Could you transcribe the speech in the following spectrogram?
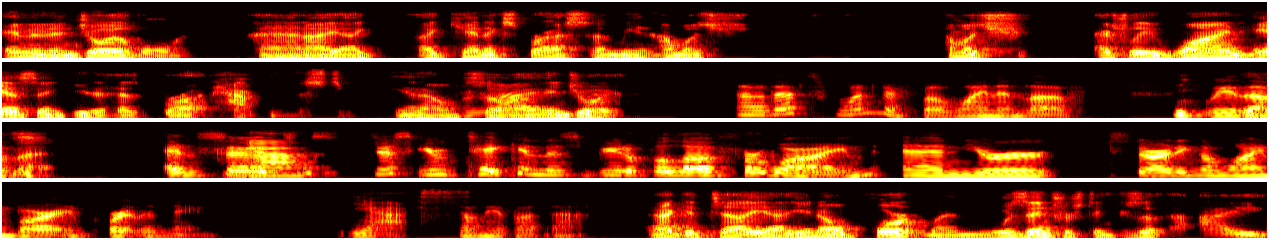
and an enjoyable one and I, I I can't express. I mean, how much how much actually wine and Sangeeta has brought happiness to me. You know, so I enjoy it. Oh, that's wonderful. Wine and love. We yes. love it. And so yeah. just, just you're taking this beautiful love for wine and you're starting a wine bar in Portland, Maine. Yes. Tell me about that. I could tell you, you know, Portland was interesting because I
